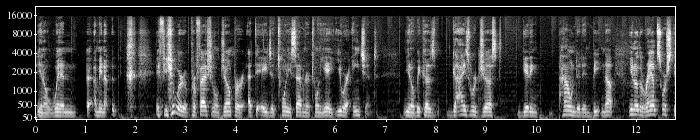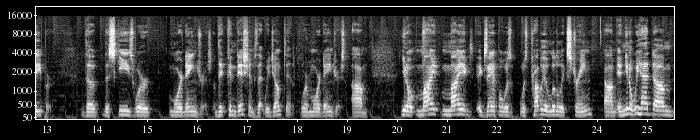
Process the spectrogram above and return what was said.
You know, when, I mean, if you were a professional jumper at the age of 27 or 28, you were ancient, you know, because guys were just getting pounded and beaten up. You know, the ramps were steeper, the, the skis were more dangerous, the conditions that we jumped in were more dangerous. Um, you know, my my ex- example was was probably a little extreme. Um, and you know, we had um,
